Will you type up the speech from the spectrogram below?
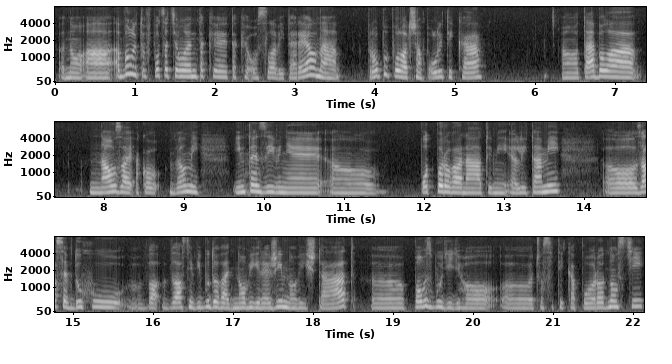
No a, a boli to v podstate len také, také oslavy. Tá reálna propopulačná politika, tá bola naozaj ako veľmi intenzívne podporovaná tými elitami. Zase v duchu vlastne vybudovať nový režim, nový štát, povzbudiť ho, čo sa týka pôrodnosti,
